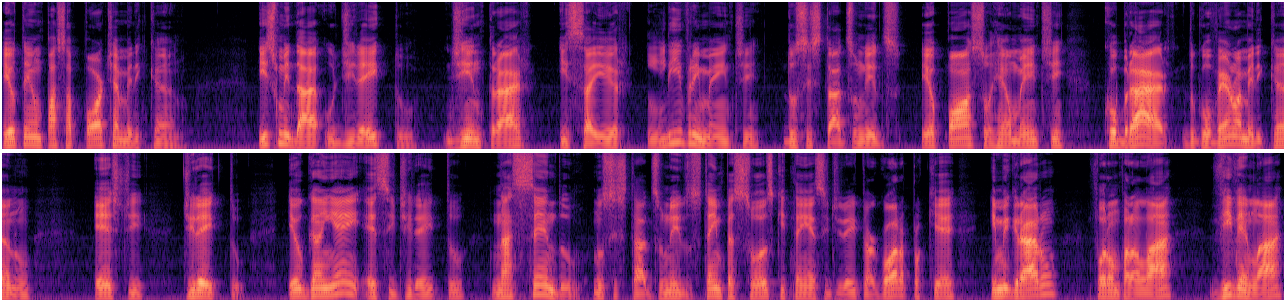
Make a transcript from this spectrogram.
Eu tenho um passaporte americano. Isso me dá o direito de entrar e sair livremente dos Estados Unidos. Eu posso realmente cobrar do governo americano este direito. Eu ganhei esse direito nascendo nos Estados Unidos. Tem pessoas que têm esse direito agora porque imigraram, foram para lá, vivem lá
